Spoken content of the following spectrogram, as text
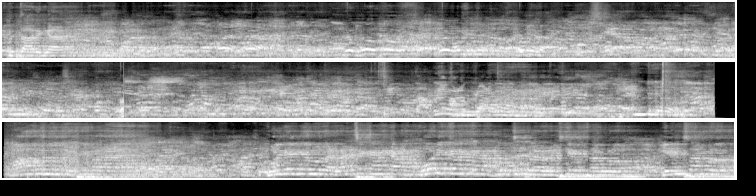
ஒத்துழைப்பு தாருங்க. மாபெரும் உலகெங்கில் உள்ள லட்சக்கணக்கான கோடிக்கணக்கான பொதுத்துறை ரசிகர் சார்பிலும் என் சார்பிலும்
